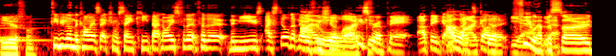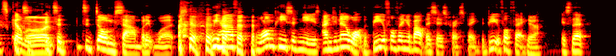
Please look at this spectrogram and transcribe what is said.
Beautiful. A few people in the comment section were saying keep that noise for the for the, the news. I still don't know if I we should, but at least it. for a bit. I think I I, like it's gotta, it. Yeah, Few yeah. episodes. Come It's a, on. it's a it's a dumb sound, but it works. we have one piece of news, and you know what? The beautiful thing about this is, Crispy. The beautiful thing Yeah. is that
